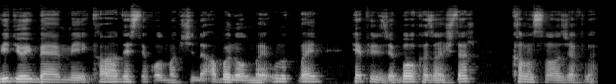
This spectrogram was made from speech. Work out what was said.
Videoyu beğenmeyi, kanala destek olmak için de abone olmayı unutmayın. Hepinize bol kazançlar. Kalın sağlıcakla.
